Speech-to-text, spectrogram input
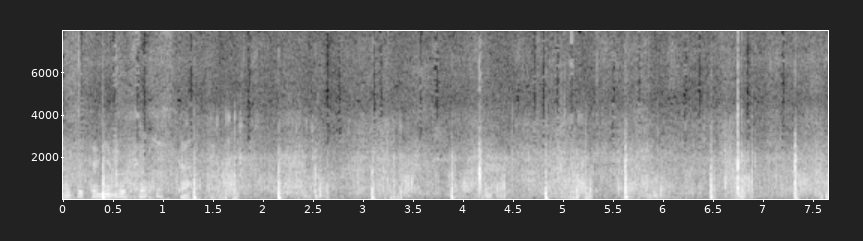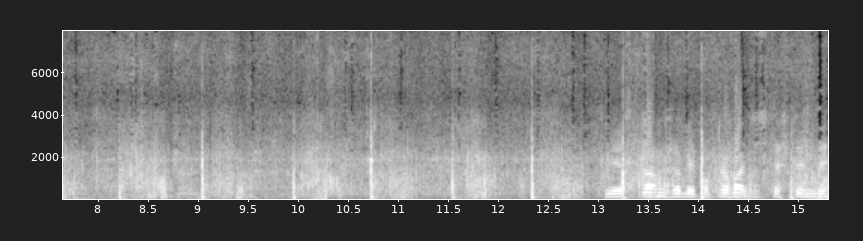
Żeby to nie był sokista. Jest plan, żeby poprowadzić też tędy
